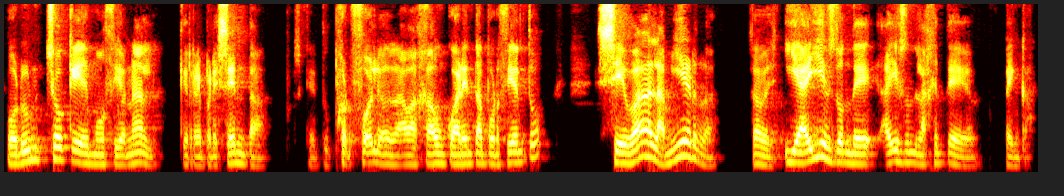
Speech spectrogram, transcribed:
por un choque emocional que representa pues, que tu portfolio ha bajado un 40%, se va a la mierda. ¿sabes? Y ahí es donde, ahí es donde la gente penca.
